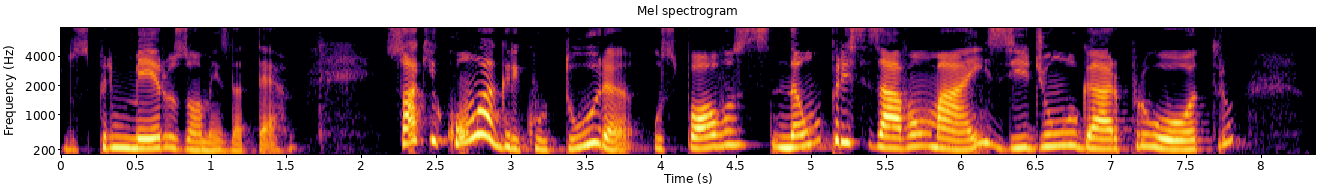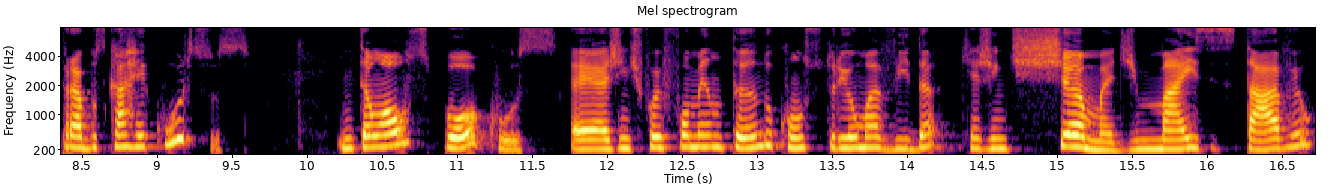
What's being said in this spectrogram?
dos primeiros homens da Terra. Só que com a agricultura, os povos não precisavam mais ir de um lugar para o outro para buscar recursos. Então, aos poucos, é, a gente foi fomentando construir uma vida que a gente chama de mais estável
